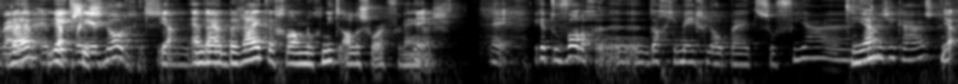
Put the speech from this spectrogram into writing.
wij- en ja, wanneer het nodig is. Ja, en wij bereiken gewoon nog niet alle zorgverleners. Nee, heb toevallig een, een- dagje meegelopen bij het Sophia uh, Ja? kinderziekenhuis. Ja.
